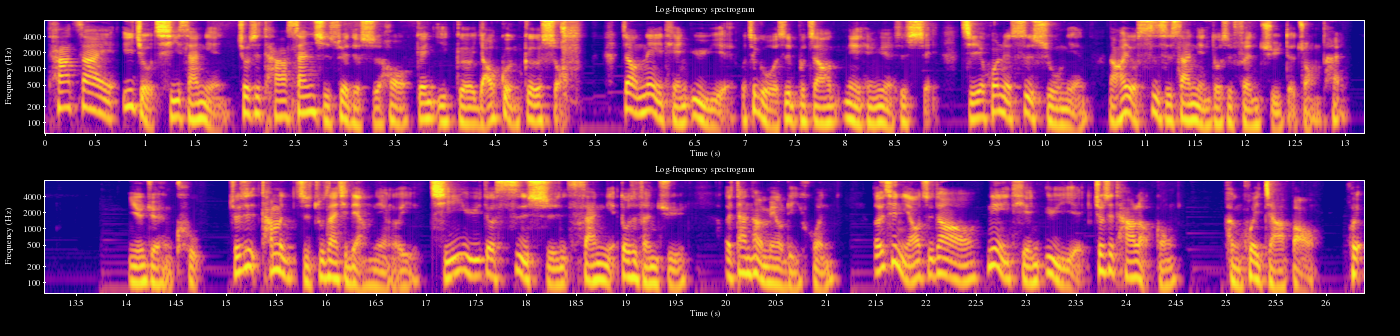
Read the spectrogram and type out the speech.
他在一九七三年，就是他三十岁的时候，跟一个摇滚歌手叫内田裕也，我这个我是不知道内田裕也是谁，结婚了四十五年，然后有四十三年都是分居的状态，你就觉得很酷。就是他们只住在一起两年而已，其余的四十三年都是分居，而但他们没有离婚。而且你要知道，内田裕也就是她老公，很会家暴，会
